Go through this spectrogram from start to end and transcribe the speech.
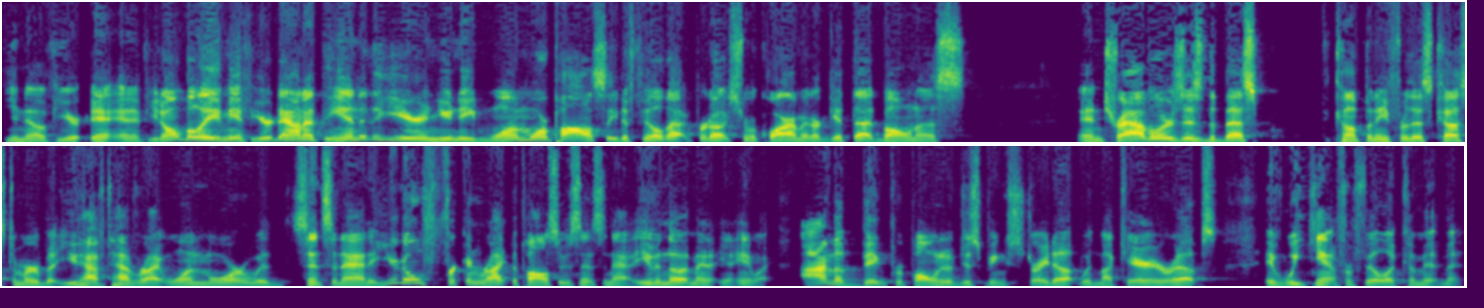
You know, if you're, and if you don't believe me, if you're down at the end of the year and you need one more policy to fill that production requirement or get that bonus, and Travelers is the best company for this customer, but you have to have write one more with Cincinnati, you're going to freaking write the policy with Cincinnati, even though it may, anyway. I'm a big proponent of just being straight up with my carrier reps if we can't fulfill a commitment.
